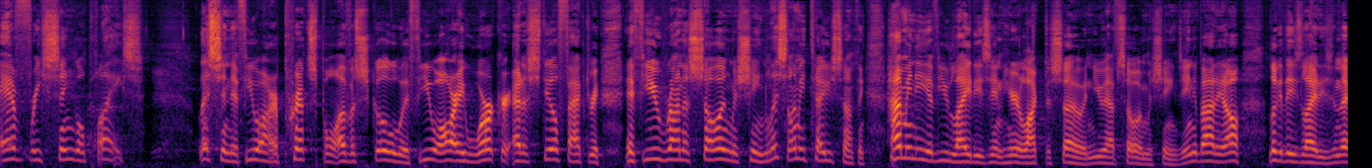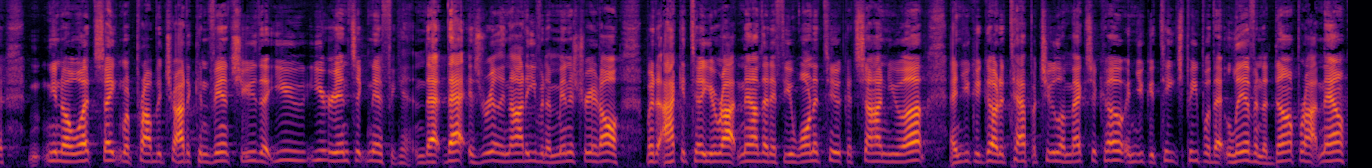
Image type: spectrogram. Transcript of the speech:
every single place. Listen, if you are a principal of a school, if you are a worker at a steel factory, if you run a sewing machine, listen, let me tell you something. How many of you ladies in here like to sew and you have sewing machines? Anybody at all? Look at these ladies. And you know what? Satan would probably try to convince you that you, you're insignificant and that that is really not even a ministry at all. But I could tell you right now that if you wanted to, it could sign you up and you could go to Tapachula, Mexico, and you could teach people that live in a dump right now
